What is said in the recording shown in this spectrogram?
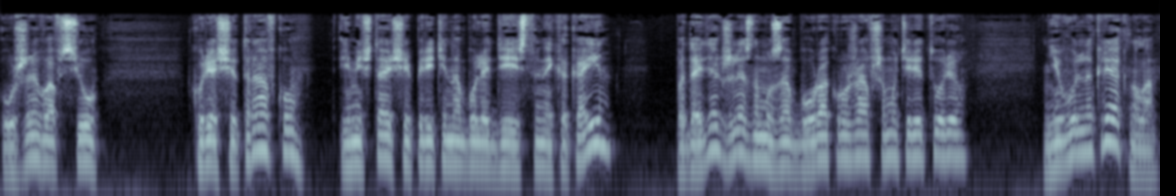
уже вовсю курящая травку и мечтающая перейти на более действенный кокаин, подойдя к железному забору, окружавшему территорию, невольно крякнула,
